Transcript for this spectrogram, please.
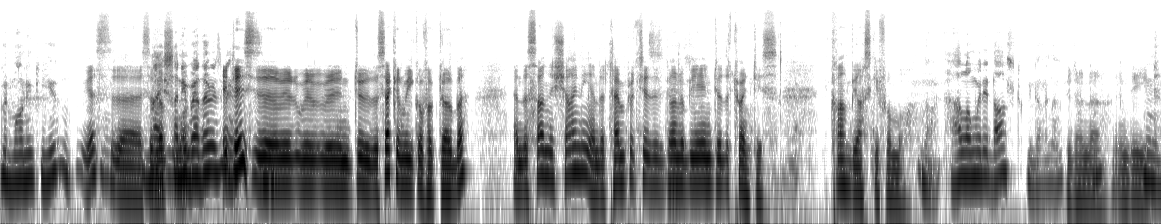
Good morning to you. Yes, uh, nice sunny weather, isn't it? It is. Uh, we're, we're into the second week of October, and the sun is shining, and the temperatures is going to be into the twenties. You can't be asking for more. No. How long will it last? We don't know. We don't know, indeed.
